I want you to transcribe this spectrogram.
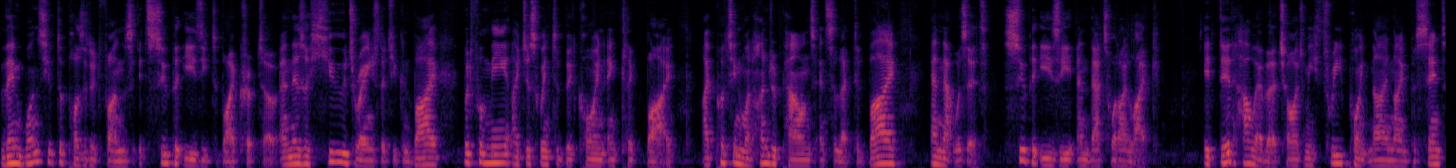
Then once you've deposited funds, it's super easy to buy crypto and there's a huge range that you can buy. But for me, I just went to Bitcoin and clicked buy. I put in 100 pounds and selected buy and that was it. Super easy and that's what I like. It did, however, charge me 3.99%,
